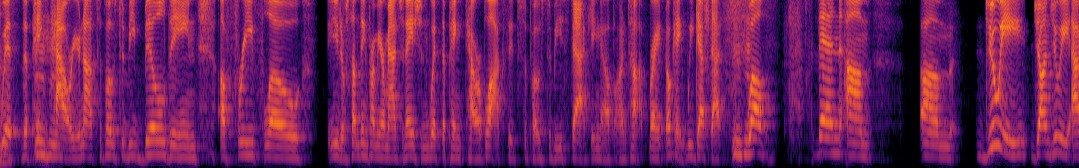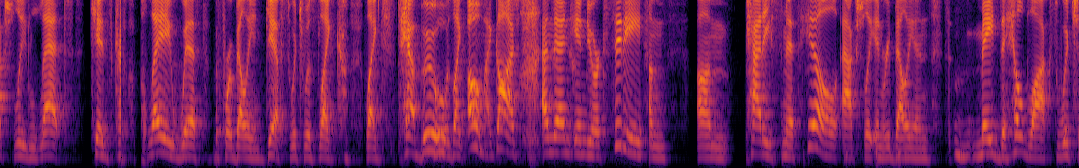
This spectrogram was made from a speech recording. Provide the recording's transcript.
with the pink tower. You're not supposed to be building a free flow, you know, something from your imagination with the pink tower blocks. It's supposed to be stacking up on top, right? Okay, we get that. Well, then um, um, Dewey, John Dewey, actually let kids kind of play with the Froebelian gifts, which was like like taboo. It was like, oh my gosh. And then in New York City, um, um, Patty Smith Hill actually in Rebellion made the Hill blocks, which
